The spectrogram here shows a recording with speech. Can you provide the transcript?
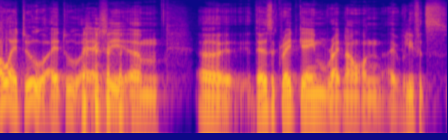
Oh, I do. I do. I actually. um, uh, there's a great game right now on, I believe it's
